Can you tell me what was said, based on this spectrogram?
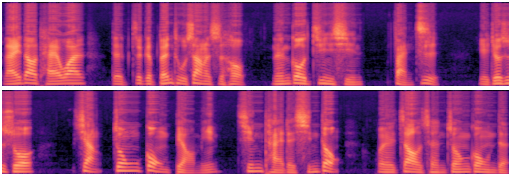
来到台湾的这个本土上的时候，能够进行反制，也就是说，向中共表明侵台的行动会造成中共的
